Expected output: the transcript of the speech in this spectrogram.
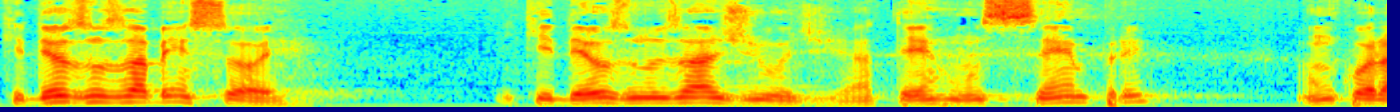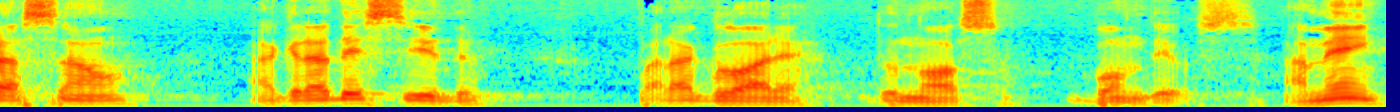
Que Deus nos abençoe e que Deus nos ajude a termos sempre um coração agradecido para a glória do nosso bom Deus. Amém?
